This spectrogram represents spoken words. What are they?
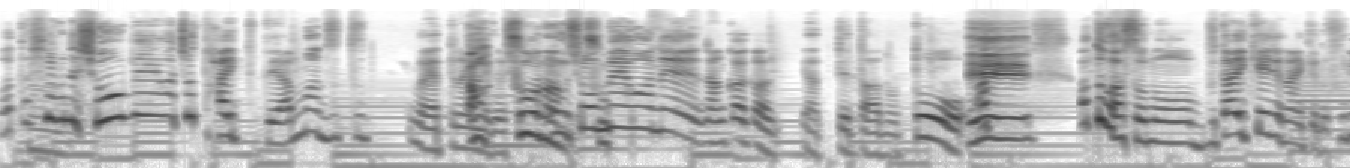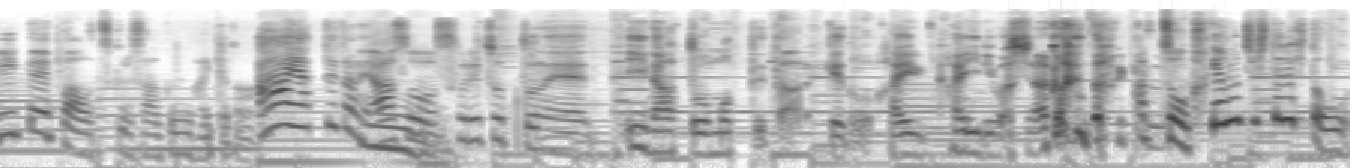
私もね、照明はちょっと入っててあんまずっと今やってないけど照明はね何回かやってたのと、あえー、あとはその舞台系じゃないけどフリーペーパーを作るサークルにも入ってたな。あーやってたね、うんあそう。それちょっとねいいなと思ってたけど入入りはしなかったけど。あそう。掛け持ちしてる人多いよ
